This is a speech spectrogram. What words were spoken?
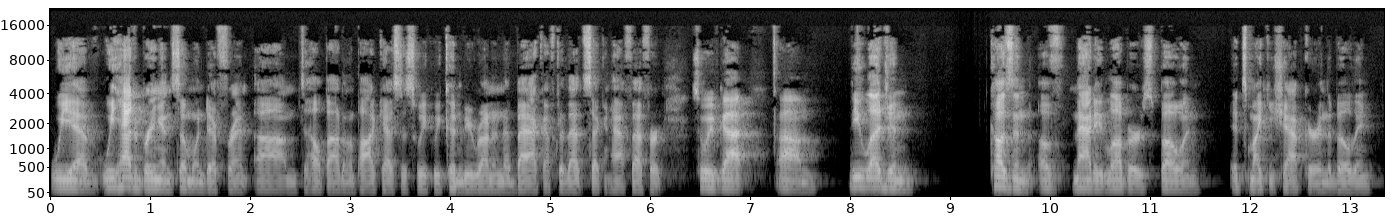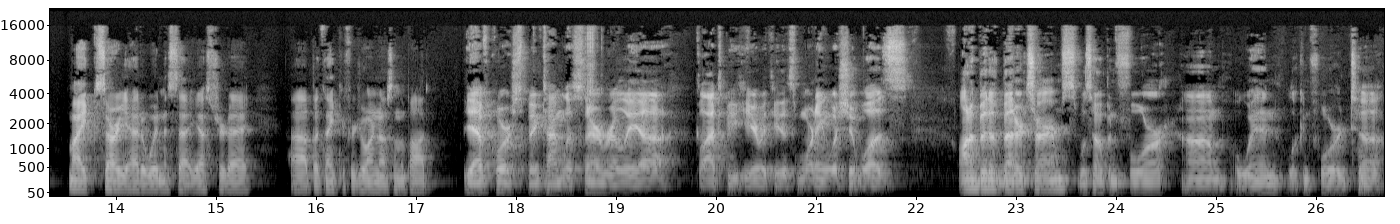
We have we had to bring in someone different um, to help out on the podcast this week. We couldn't be running it back after that second half effort, so we've got um, the legend, cousin of Maddie Lubbers, Bowen. It's Mikey Shapker in the building. Mike, sorry you had to witness that yesterday, uh, but thank you for joining us on the pod. Yeah, of course, big time listener. Really uh, glad to be here with you this morning. Wish it was on a bit of better terms. Was hoping for um, a win. Looking forward to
